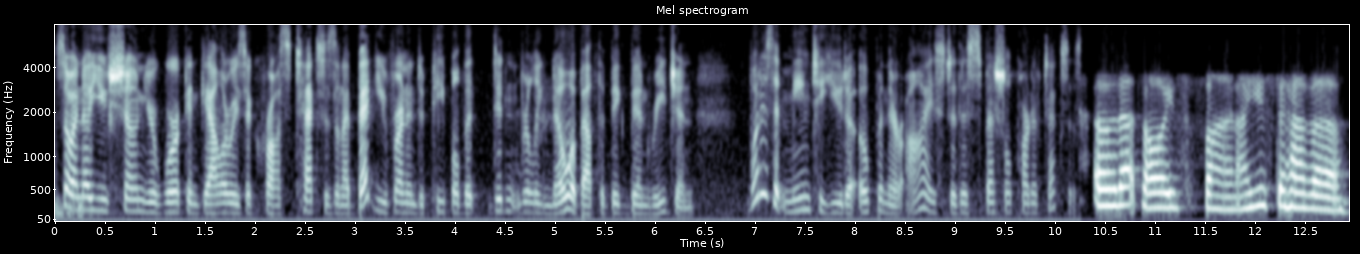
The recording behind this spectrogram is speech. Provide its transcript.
So I know you've shown your work in galleries across Texas and I bet you've run into people that didn't really know about the Big Bend region. What does it mean to you to open their eyes to this special part of Texas? Oh, that's always fun. I used to have a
